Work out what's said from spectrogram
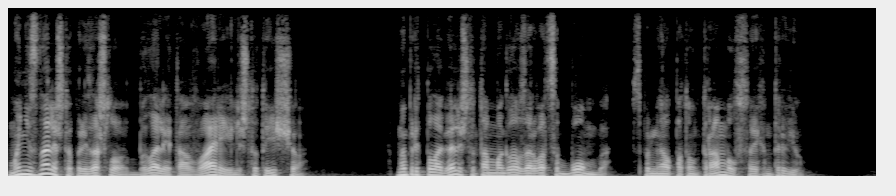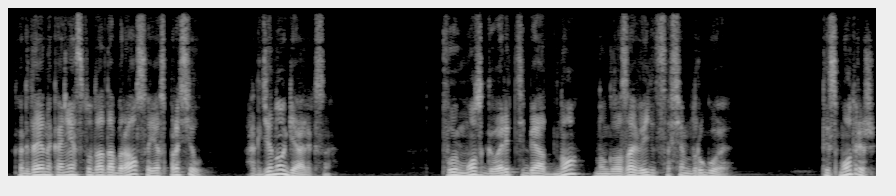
Мы не знали, что произошло, была ли это авария или что-то еще. Мы предполагали, что там могла взорваться бомба, вспоминал потом Трамбл в своих интервью. Когда я наконец туда добрался, я спросил, а где ноги Алекса? Твой мозг говорит тебе одно, но глаза видят совсем другое. Ты смотришь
